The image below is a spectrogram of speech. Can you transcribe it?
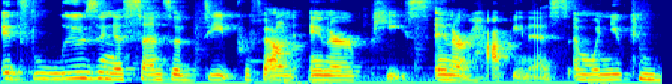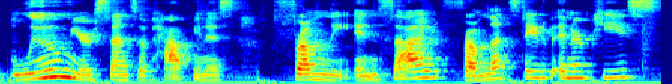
it's losing a sense of deep, profound inner peace, inner happiness. And when you can bloom your sense of happiness from the inside, from that state of inner peace,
